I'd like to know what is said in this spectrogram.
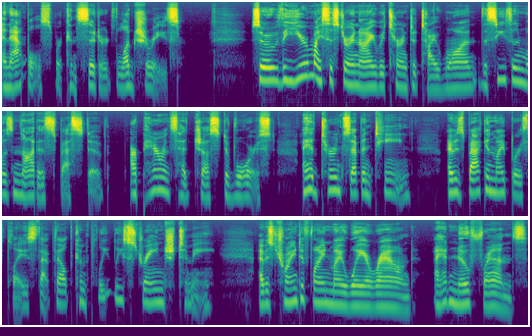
and apples were considered luxuries. So, the year my sister and I returned to Taiwan, the season was not as festive. Our parents had just divorced. I had turned 17. I was back in my birthplace that felt completely strange to me. I was trying to find my way around. I had no friends.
